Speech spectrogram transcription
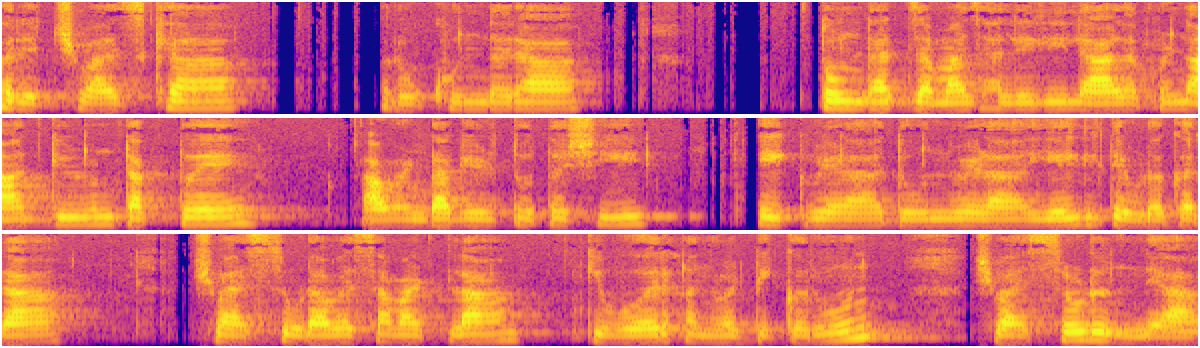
परत श्वास घ्या रोखून धरा तोंडात जमा झालेली लाळ आपण आत गिळून टाकतोय. आवंडा गिळतो तशी. एक वेळा दोन वेळा येईल तेवढं करा. श्वास सोडावासा वाटला की वर हनवटी करून श्वास सोडून द्या.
